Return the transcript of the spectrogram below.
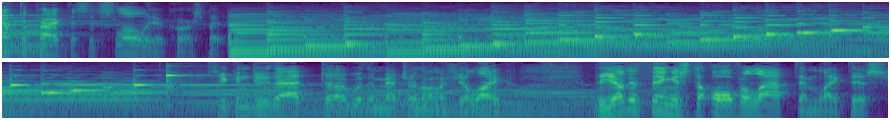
have to practice it slowly, of course, but. So you can do that uh, with a metronome if you like. The other thing is to overlap them like this.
